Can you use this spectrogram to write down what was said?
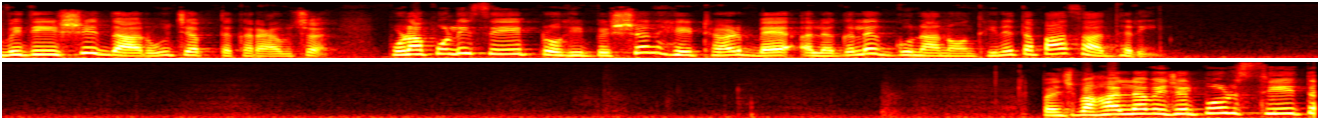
વિદેશી દારૂ જપ્ત કરાયો છે. પુણા પોલીસે પ્રોહિબિશન હેઠળ બે અલગ અલગ ગુના નોંધીને તપાસ હાથ ધરી. પંચમહાલના વેજલપુર સ્થિત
